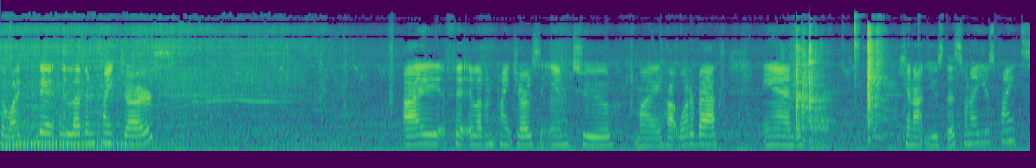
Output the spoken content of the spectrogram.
So I fit 11 pint jars. I fit 11 pint jars into my hot water bath and I cannot use this when I use pints.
